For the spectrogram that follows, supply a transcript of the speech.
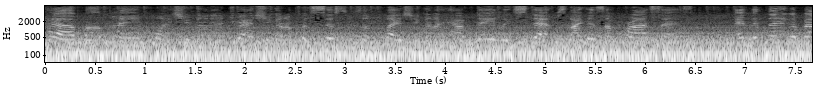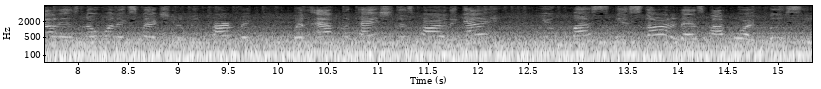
have uh, pain points you're going to address, you're going to put systems in place, you're going to have daily steps, like it's a process. And the thing about it is no one expects you to be perfect, but application is part of the game. You must get started, as my boy Vusi,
